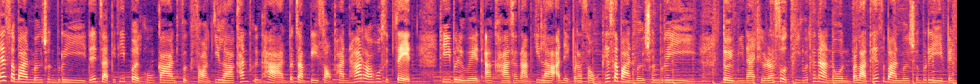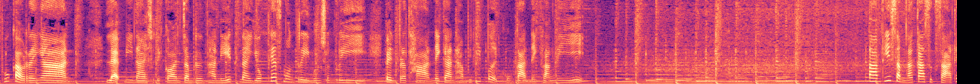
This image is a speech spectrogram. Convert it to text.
เทศบาลเมืองชนบุรีได้จัดพิธีเปิดโครงการฝึกสอนกีฬาขั้นพื้นฐานประจำปี 2567 ที่บริเวณอาคารสนามกีฬาอเนกประสงค์เทศบาลเมืองชนบุรี โดยมีนายธีรสุทธีวัฒนานนท์ปลัดเทศบาลเมืองชนบุรีเป็นผู้กล่าวรายงาน และมีนายสุริกรจำเริญพาณิชย์นายกเทศมนตรีเมืองชนบุรี เป็นประธานในการทำพิธีเปิดโครงการในครั้งนี้ ตามที่สำนักการศึกษาเท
